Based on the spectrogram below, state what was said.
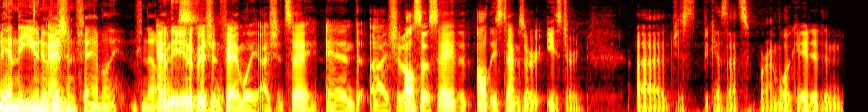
and the Univision family of networks. and the Univision family, I should say. And I should also say that all these times are Eastern, uh, just because that's where I'm located, and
